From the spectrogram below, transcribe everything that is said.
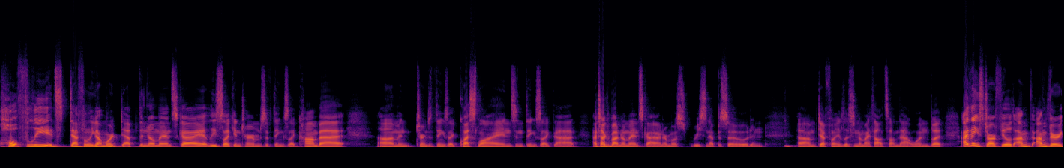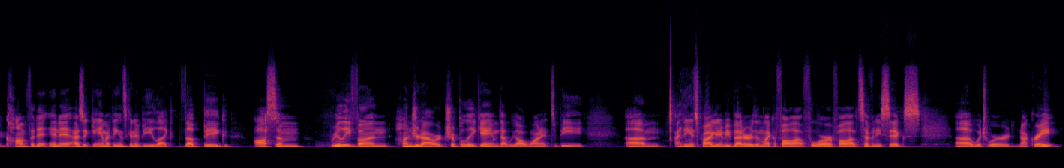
hopefully it's definitely got more depth than No Man's Sky. At least like in terms of things like combat, um, in terms of things like quest lines and things like that. I talked about No Man's Sky on our most recent episode, and um, definitely listen to my thoughts on that one. But I think Starfield, I'm I'm very confident in it as a game. I think it's going to be like the big, awesome, really fun hundred hour AAA game that we all want it to be. Um, I think it's probably going to be better than like a Fallout 4 or Fallout 76, uh, which were not great.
